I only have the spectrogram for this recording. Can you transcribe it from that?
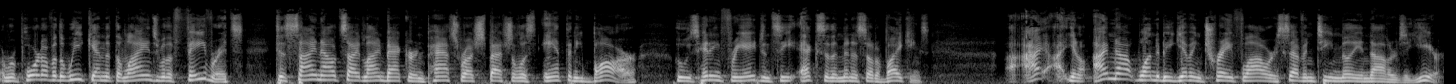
A report over the weekend that the Lions were the favorites to sign outside linebacker and pass rush specialist Anthony Barr, who's hitting free agency ex of the Minnesota Vikings. I, I, you know, I'm not one to be giving Trey Flowers $17 million a year.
